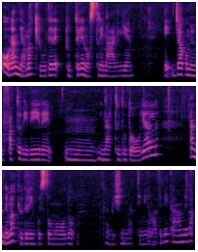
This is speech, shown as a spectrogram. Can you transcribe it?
ora andiamo a chiudere tutte le nostre maglie. E già come ho fatto vedere mm, in altri tutorial andremo a chiudere in questo modo. Avvicino un attimino la telecamera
